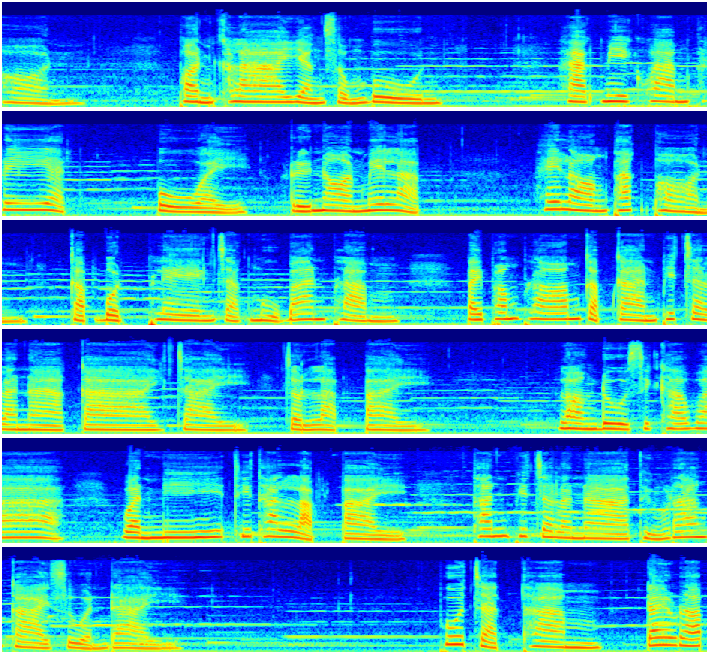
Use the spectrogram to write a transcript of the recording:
ผ่อน ผ่อนคลายอย่างสมบูรณ์ หากมีความเครียด ป่วย หรือนอนไม่หลับ ให้ลองพักผ่อน กับบทเพลงจากหมู่บ้านพลัมไปพร้อมๆกับการพิจารณากายใจจนหลับไป ลองดูสิคะว่า วันนี้ที่ท่านหลับไป ท่านพิจารณาถึงร่างกายส่วนใด ผู้จัดทำได้รับ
